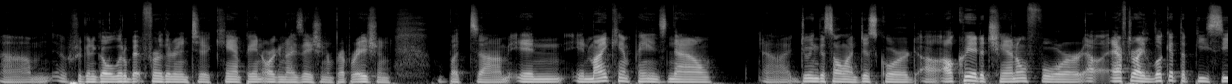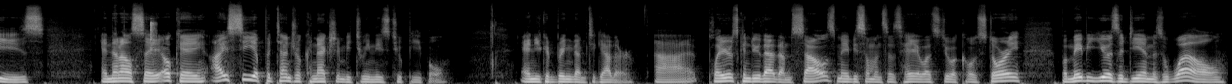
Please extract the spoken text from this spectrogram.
um, we're going to go a little bit further into campaign organization and preparation, but um, in in my campaigns now, uh, doing this all on Discord, uh, I'll create a channel for uh, after I look at the PCs, and then I'll say, okay, I see a potential connection between these two people, and you can bring them together. Uh, players can do that themselves. Maybe someone says, hey, let's do a co-story, but maybe you as a DM as well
